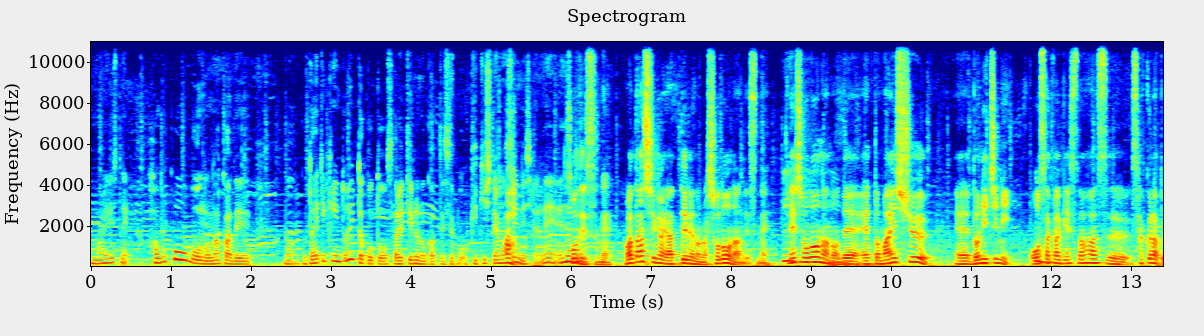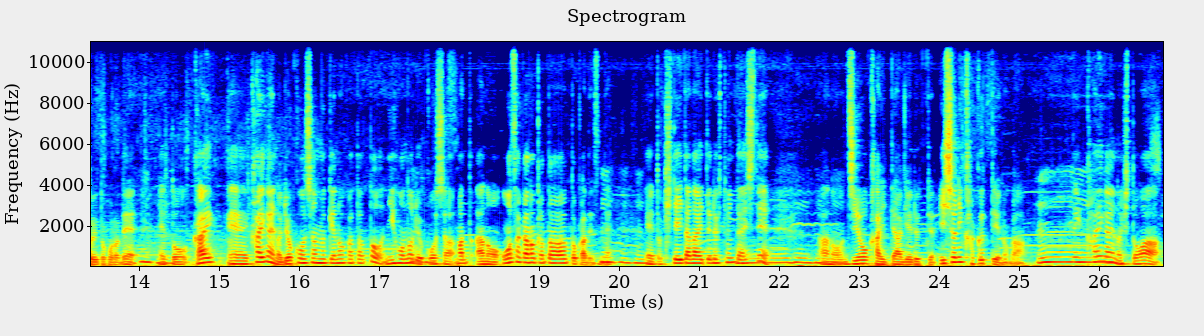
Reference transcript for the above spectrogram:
もあれですね。ハブ工房の中でな具体的にどういったことをされているのかってそういえばお聞きしてませんでしたよね。そうですね。私がやってるのが書道なんですね。うん。で書道なので、えっと、毎週、えー土日に大阪ゲストハウス桜というところで、うんえっと外えー海外の旅行者向けの方と日本の旅行者、またあの大阪の方とかですね、えっと来ていただいてる人に対して、あの字を書いてあげるっていう一緒に書くっていうのがで海外の人は、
